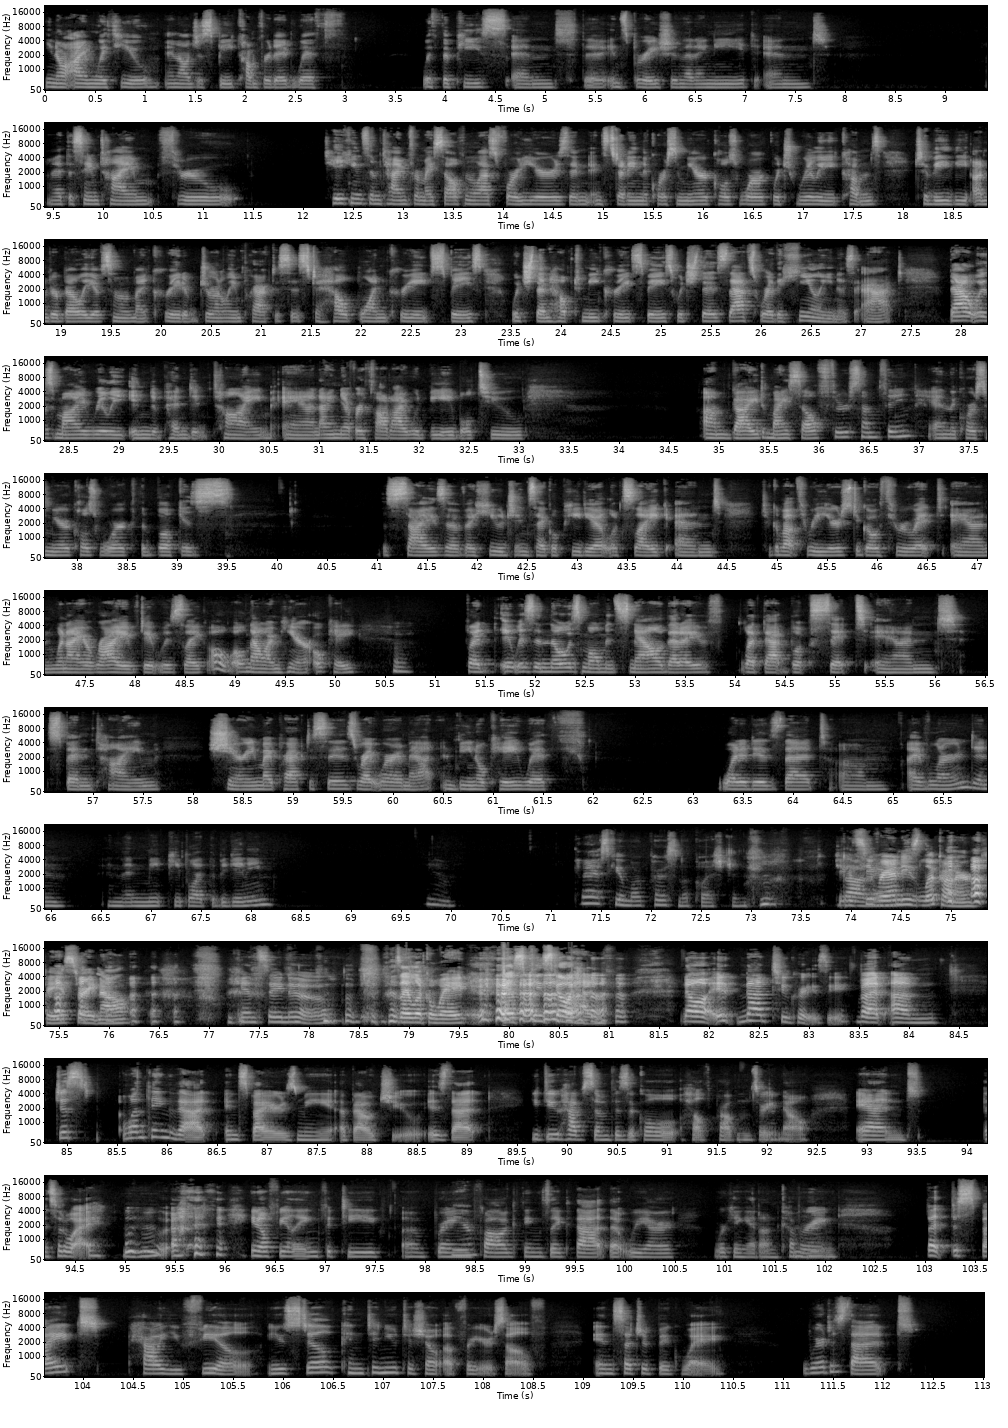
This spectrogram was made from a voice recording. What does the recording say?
you know, I'm with you, and I'll just be comforted with with the peace and the inspiration that I need and at the same time through taking some time for myself in the last four years and, and studying the Course in Miracles work, which really comes to be the underbelly of some of my creative journaling practices to help one create space, which then helped me create space, which says that's where the healing is at. That was my really independent time, and I never thought I would be able to um, guide myself through something. And the Course in Miracles work, the book is the size of a huge encyclopedia, it looks like, and took about three years to go through it. And when I arrived, it was like, oh, well, now I'm here. Okay. Hmm. But it was in those moments now that I've let that book sit and spend time sharing my practices right where I'm at and being okay with what it is that um, I've learned and and then meet people at the beginning. Yeah. Can I ask you a more personal question? You can see Randy's look on her face right now. You can't say no. As I look away. Yes, please go ahead. No, it not too crazy. But um just one thing that inspires me about you is that you do have some physical health problems right now. And and so do I. Mm-hmm. you know, feeling fatigue, uh, brain yeah. fog, things like that that we are working at uncovering. Mm-hmm. But despite how you feel, you still continue to show up for yourself in such a big way. Where does that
